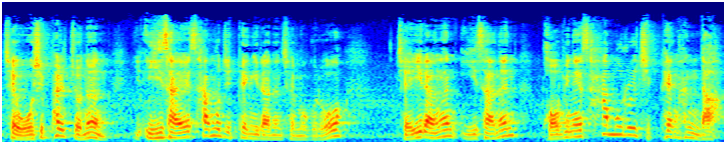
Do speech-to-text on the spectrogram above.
제 58조는 이사의 사무집행이라는 제목으로 제1항은 이사는 법인의 사무를 집행한다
